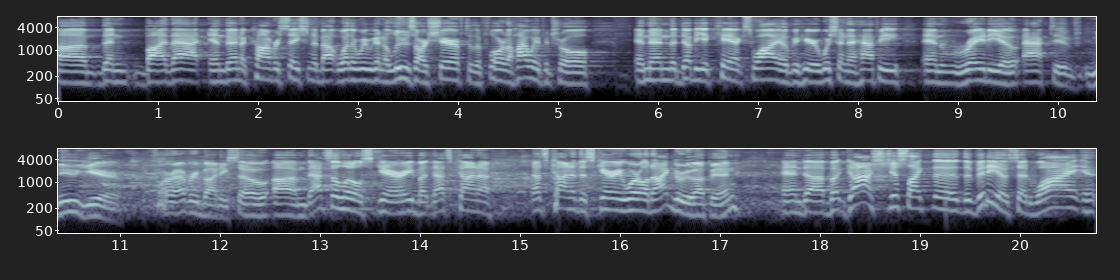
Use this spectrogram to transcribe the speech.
uh, than by that. And then a conversation about whether we were going to lose our sheriff to the Florida Highway Patrol. And then the WKXY over here wishing a happy and radioactive new year for everybody. So um, that's a little scary, but that's kind of that's kind of the scary world I grew up in. And, uh, but gosh, just like the, the video said, why,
